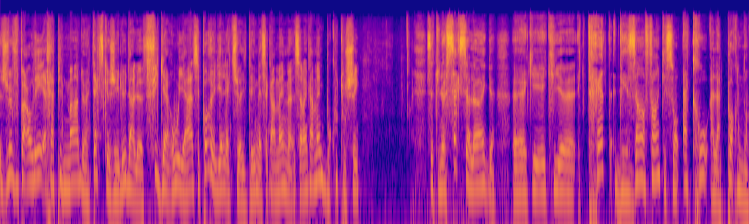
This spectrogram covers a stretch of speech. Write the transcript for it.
je vais vous parler rapidement d'un texte que j'ai lu dans le Figaro hier. C'est pas relié à l'actualité, mais c'est quand même, ça m'a quand même beaucoup touché. C'est une sexologue euh, qui, euh, traite des enfants qui sont accros à la porno.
